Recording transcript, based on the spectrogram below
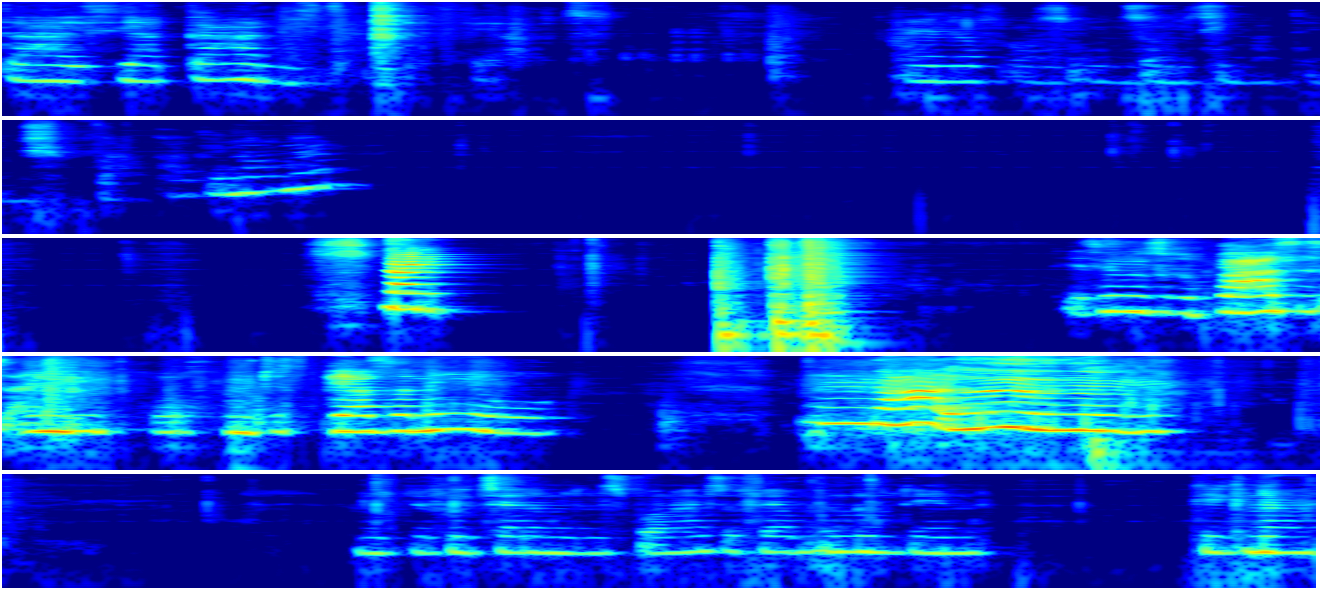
Da ist ja gar nichts eingefärbt. Einer aus unserem Team hat den Schwapper genommen. Jetzt in unsere Basis eingebrochen. Das Persaneo. Nein! Nicht so viel Zeit, um den Spawn einzufärben und um den Gegner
